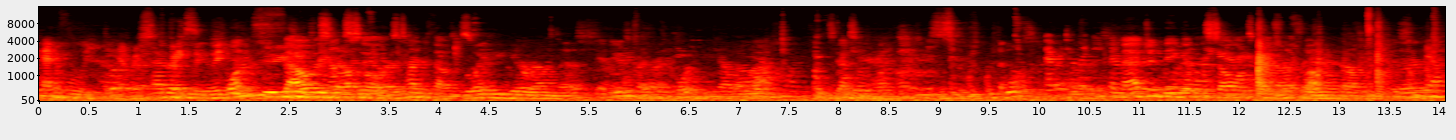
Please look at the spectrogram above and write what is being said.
Heavily damaged, basically. one thousand sales, hundred thousand The way sales. you get around this. It's got some- Every time I eat. them- Imagine being able to sell on Skype like, well, Yeah.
